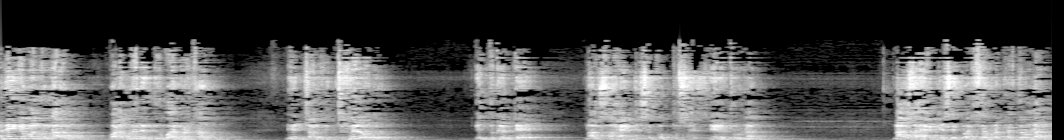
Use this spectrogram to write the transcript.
అనేక మంది ఉన్నారు. వాళ్ళందరూ ఎందుకు బాధపడతారు? నేను చాలా రిచ్ ఫీల్ అవుతాను ఎందుకంటే నాకు సహాయం చేసే గొప్ప స్నేహితులు ఉన్నారు. నాకు సహాయం చేసే పరిశ్రమల పెద్దలు ఉన్నారు.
